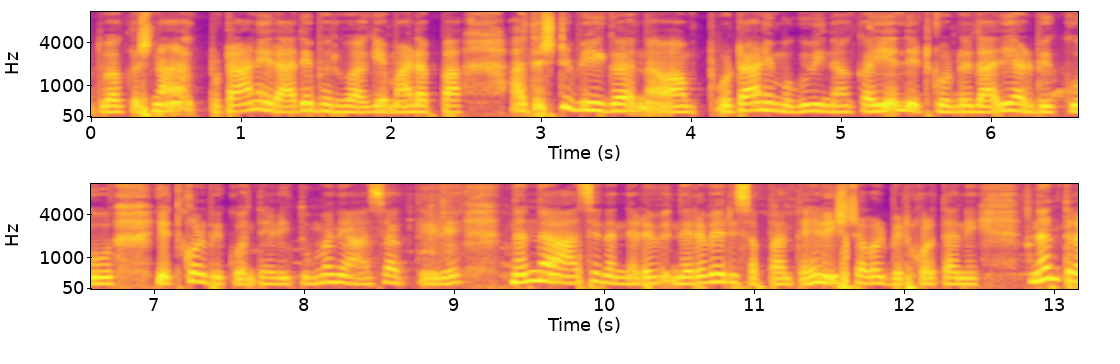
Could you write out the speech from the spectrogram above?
ಅಥವಾ ಕೃಷ್ಣ ಪುಟಾಣಿ ರಾಧೆ ಬರುವ ಹಾಗೆ ಮಾಡಪ್ಪ. ಆದಷ್ಟು ಬೇಗ ನಾವು ಪುಟಾಣಿ ಮಗುವಿನ ಕೈಯಲ್ಲಿ ಇಟ್ಕೊಂಡು ಲಾಲಿ ಆಡಬೇಕು, ಎತ್ಕೊಳ್ಬೇಕು ಅಂತ ಹೇಳಿ ತುಂಬಾ ಆಸೆ ಆಗ್ತಾ ನನ್ನ ಆಸೆ ನನ್ನ ನೆರವೇ, ನೆರವೇರಿಸಪ್ಪ ಅಂತ ಹೇಳಿ ಶ್ರವಣ್ ಬೇಡ್ಕೊಳ್ತಾನೆ. ನಂತರ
